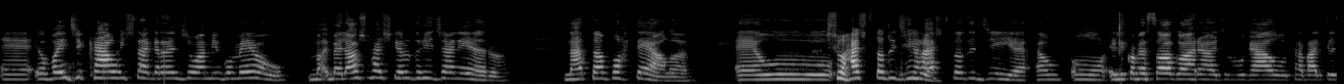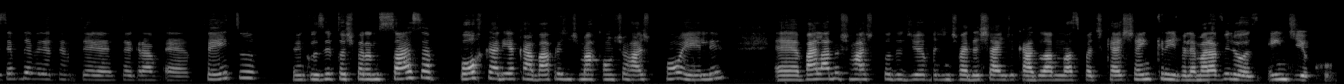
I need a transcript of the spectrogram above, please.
É, eu vou indicar o Instagram de um amigo meu, melhor churrasqueiro do Rio de Janeiro, Natan Portela. É o Churrasco todo dia. Churrasco todo dia. É um, um- ele começou agora a divulgar o trabalho que ele sempre deveria ter, ter- ter gra- é, feito. Eu, inclusive, estou esperando só essa porcaria acabar para a gente marcar um churrasco com ele. É, vai lá no churrasco todo dia, a gente vai deixar indicado lá no nosso podcast. É incrível, é maravilhoso. Indico.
